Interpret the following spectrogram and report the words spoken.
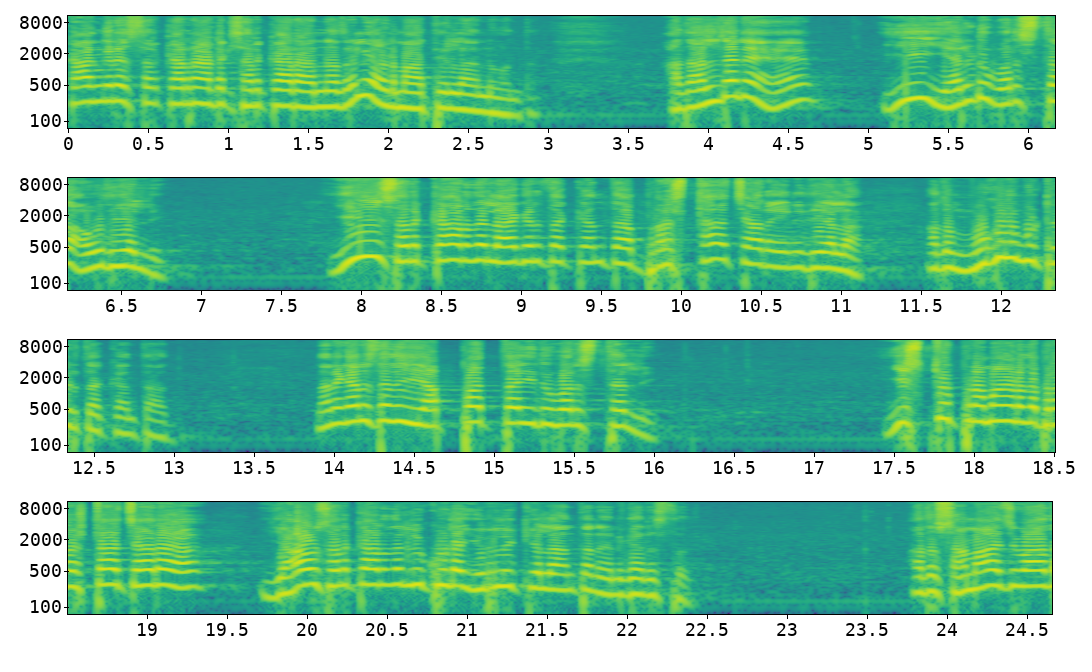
ಕಾಂಗ್ರೆಸ್ ಸರ್, ಕರ್ನಾಟಕ ಸರ್ಕಾರ ಅನ್ನೋದ್ರಲ್ಲಿ ಎರಡು ಮಾತಿಲ್ಲ ಅನ್ನುವಂಥ ಅದಲ್ಲದೆ ಈ ಎರಡು ವರ್ಷದ ಅವಧಿಯಲ್ಲಿ ಈ ಸರ್ಕಾರದಲ್ಲಿ ಆಗಿರತಕ್ಕಂಥ ಭ್ರಷ್ಟಾಚಾರ ಏನಿದೆಯಲ್ಲ, ಅದು ಮುಗುಳು ಮುಟ್ಟಿರ್ತಕ್ಕಂಥದ್ದು. ನನಗನ್ನಿಸ್ತದೆ ಈ ಎಪ್ಪತ್ತೈದು ವರ್ಷದಲ್ಲಿ ಇಷ್ಟು ಪ್ರಮಾಣದ ಭ್ರಷ್ಟಾಚಾರ ಯಾವ ಸರ್ಕಾರದಲ್ಲೂ ಕೂಡ ಇರಲಿಕ್ಕಿಲ್ಲ ಅಂತ ನನಗನ್ನಿಸ್ತದೆ. ಅದು ಸಮಾಜವಾದ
